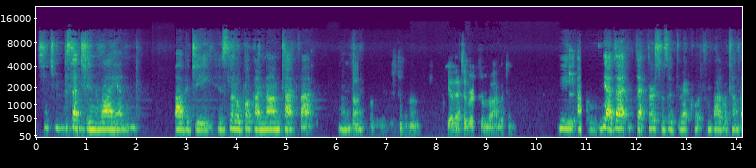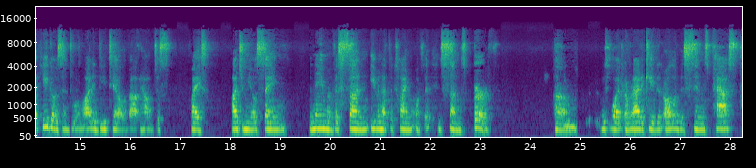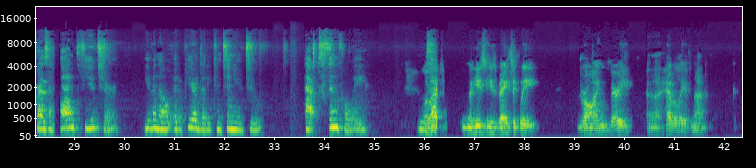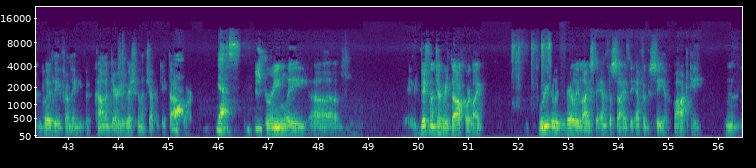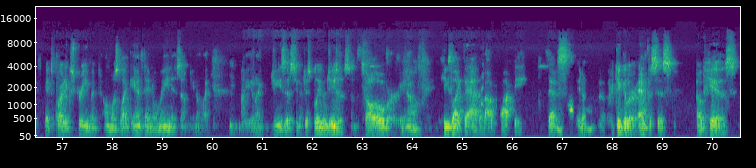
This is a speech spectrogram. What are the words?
Sachin. Sachin Ryan Babaji, his little book on Nam Tattva. Uh-huh. Yeah, that's a verse from Bhagavatam. He, um, yeah, that, that verse was a direct quote from Bhagavatam, but he goes into a lot of detail about how just by Ajamil saying the name of his son, even at the time of the, his son's birth, um, was what eradicated all of his sins, past, present, and future, even though it appeared that he continued to act sinfully. Well, that, he's, he's basically drawing very uh, heavily, if not completely, from the, the commentary of Vishwanath Chakravarti Thakur. Yes. Extremely, uh, Vishwanath Chakravarti Thakur, like, really, really likes to emphasize the efficacy of bhakti. Mm, it's quite extreme, and almost like antinomianism, you know, like like Jesus, you know, just believe in Jesus and it's all over, you know. He's like that about bhakti. That's you know a particular emphasis of his.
